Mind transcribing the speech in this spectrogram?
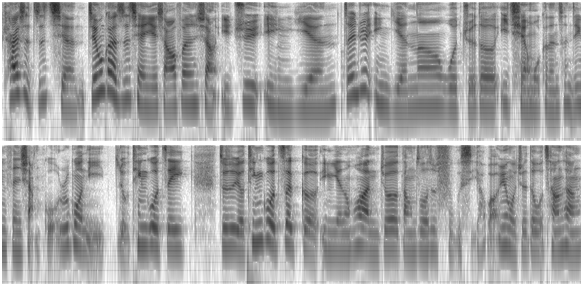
开始之前，节目开始之前，也想要分享一句引言。这一句引言呢，我觉得以前我可能曾经分享过。如果你有听过这一，就是有听过这个引言的话，你就当做是复习，好不好？因为我觉得我常常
